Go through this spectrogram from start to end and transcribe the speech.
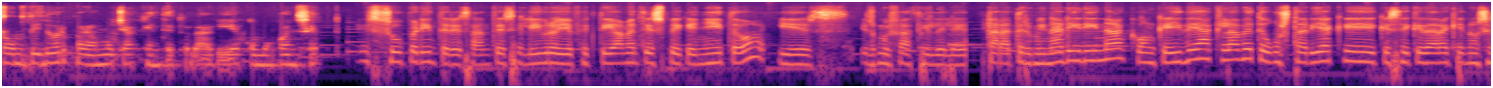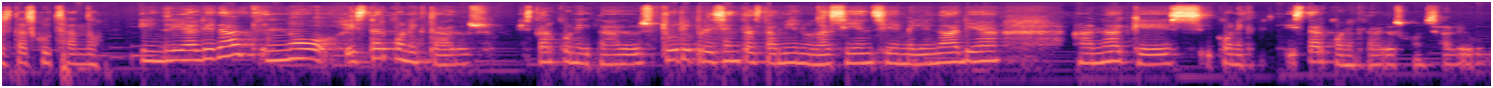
rompedor para mucha gente todavía como concepto. Es súper interesante ese libro y efectivamente es pequeñito y es, es, muy fácil de leer. Para terminar, Irina, ¿con qué idea clave te gustaría que, que se quedara quien nos está escuchando? En realidad, no estar conectados, estar conectados. Tú representas también una ciencia milenaria Ana, que es estar conectados con salud.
